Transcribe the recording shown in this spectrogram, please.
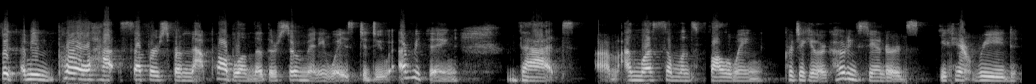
but I mean, Perl ha- suffers from that problem that there's so many ways to do everything that um, unless someone's following particular coding standards, you can't read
